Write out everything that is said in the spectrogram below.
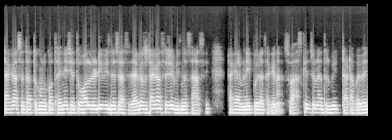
টাকা আছে, তার তো কোনো কথাই নেই। সে তো অলরেডি বিজনেসে আছে। যার কাছে টাকা আছে, সে বিজনেসে আছে। টাকা এমনি পয়রা থাকে না। সো আজকের জন্য এতটুকুই। টাটা বাই বাই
